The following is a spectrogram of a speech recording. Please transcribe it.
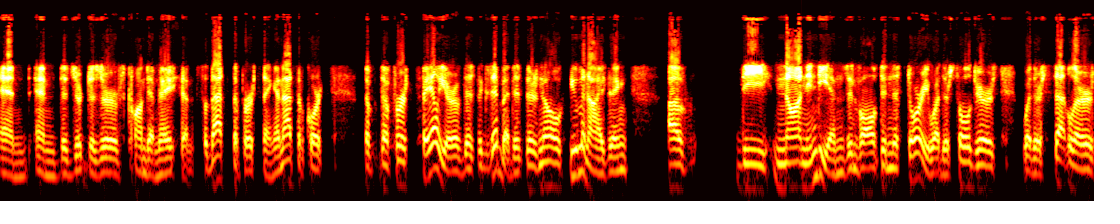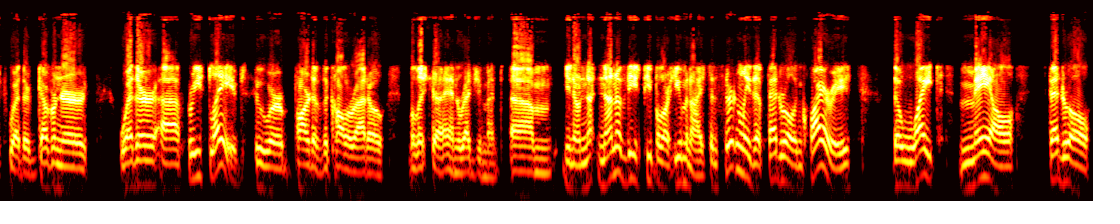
and and deserves condemnation. So that's the first thing, and that's of course the the first failure of this exhibit is there's no humanizing of the non-Indians involved in the story, whether soldiers, whether settlers, whether governors, whether uh, free slaves who were part of the Colorado militia and regiment. Um, you know, n- none of these people are humanized, and certainly the federal inquiries, the white male federal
